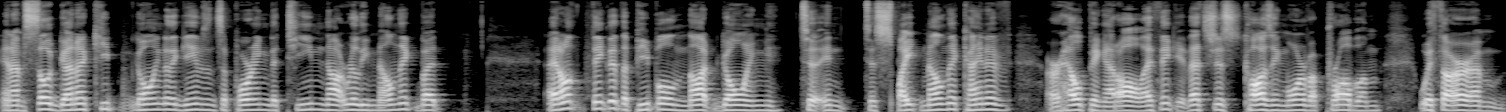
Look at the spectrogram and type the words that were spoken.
And I'm still gonna keep going to the games and supporting the team, not really Melnyk, but I don't think that the people not going to in to spite Melnyk kind of are helping at all. I think that's just causing more of a problem with our um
